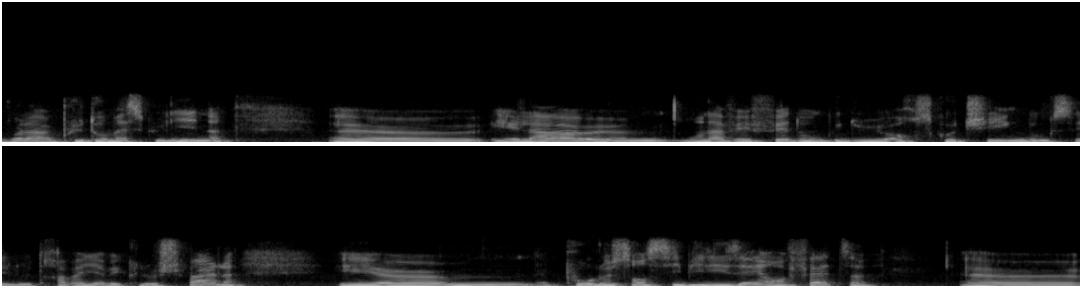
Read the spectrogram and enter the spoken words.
voilà, plutôt masculines. et là, on avait fait donc du horse coaching, donc c'est le travail avec le cheval, et euh, pour le sensibiliser, en fait, euh,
